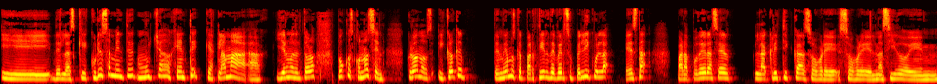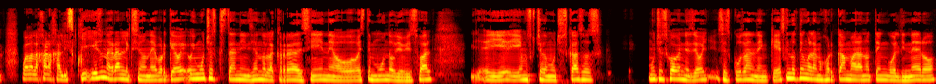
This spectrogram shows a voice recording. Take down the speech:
y de las que curiosamente mucha gente que aclama a Guillermo del Toro, pocos conocen Cronos y creo que tendríamos que partir de ver su película, esta, para poder hacer la crítica sobre, sobre el nacido en Guadalajara, Jalisco. Y, es una gran lección, ¿eh? porque hoy, hoy muchos que están iniciando la carrera de cine o este mundo audiovisual, y- y hemos escuchado muchos casos, muchos jóvenes de hoy se escudan en que es que no tengo la mejor cámara, no tengo el dinero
